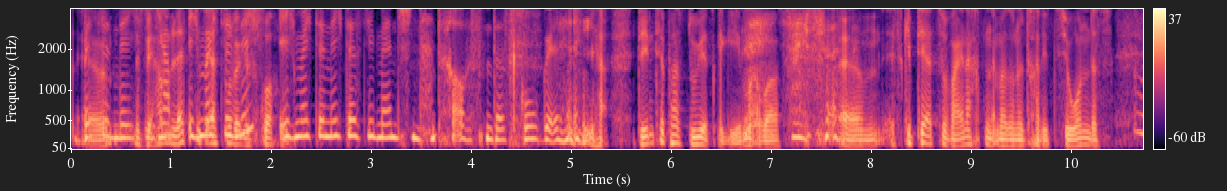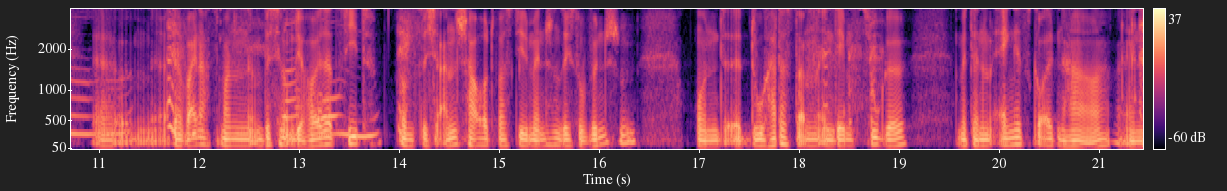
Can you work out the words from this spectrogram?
Bitte Ähm, nicht. Wir ich haben hab- letztens erst nicht, gesprochen. Ich möchte nicht, dass die Menschen da draußen das googeln. ja, den Tipp hast du jetzt gegeben, aber ähm, es gibt ja zu Weihnachten immer so eine Tradition, dass ähm, der Weihnachtsmann ein bisschen um die Häuser Warum? zieht und sich anschaut, was die Menschen sich so wünschen. Und äh, du hattest dann in dem Zuge mit deinem engelsgolden Haar ein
